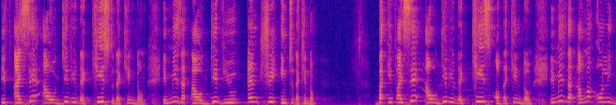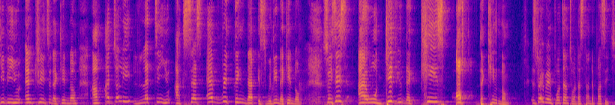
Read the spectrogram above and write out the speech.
If I say I will give you the keys to the kingdom, it means that I'll give you entry into the kingdom. But if I say I will give you the keys of the kingdom, it means that I'm not only giving you entry into the kingdom, I'm actually letting you access everything that is within the kingdom. So he says, I will give you the keys of the kingdom. It's very, very important to understand the passage.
